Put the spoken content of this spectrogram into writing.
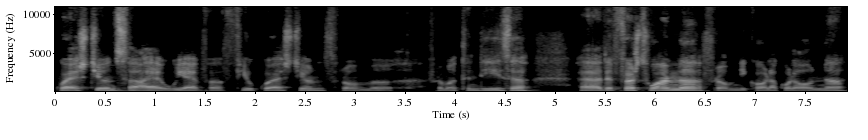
questions. I, we have a few questions from uh, from attendees. Uh, the first one uh, from Nicola Colonna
